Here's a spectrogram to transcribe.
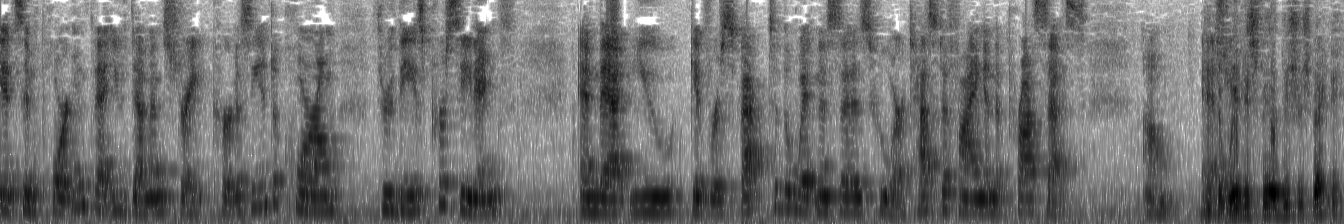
it's important that you demonstrate courtesy and decorum through these proceedings and that you give respect to the witnesses who are testifying in the process. Um, Did the you- witness feel disrespected?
